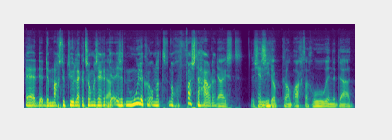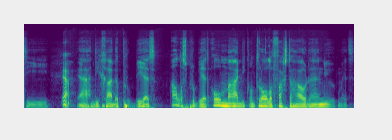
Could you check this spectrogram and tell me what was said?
eh, de, de machtsstructuur, laat ik het zo maar zeggen, Ja. is het moeilijker om dat nog vast te houden. Juist. Dus je En- ziet ook krampachtig hoe inderdaad die, Ja. ja, die garde probeert, alles probeert om maar die controle vast te houden. En nu ook met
